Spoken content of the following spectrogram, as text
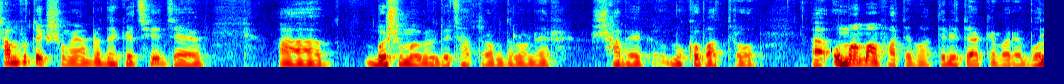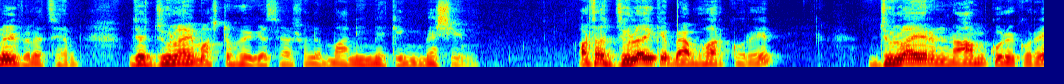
সাম্প্রতিক সময় আমরা দেখেছি যে আহ, বৈষম্য বিরোধী ছাত্র আন্দোলনের সাবেক মুখপাত্র উমামা ফাতেমা তিনি তো একেবারে বলেই ফেলেছেন যে জুলাই মাসটা হয়ে গেছে আসলে মানি মেকিং মেশিন। অর্থাৎ জুলাইকে ব্যবহার করে জুলাইয়ের নাম করে করে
